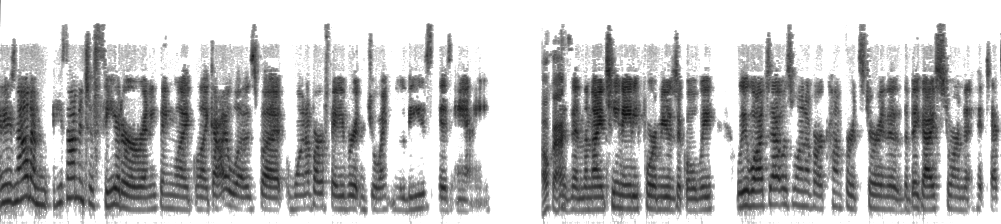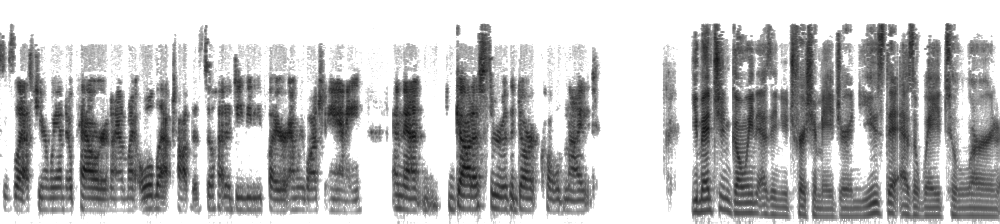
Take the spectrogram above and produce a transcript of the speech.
and he's not a he's not into theater or anything like like I was, but one of our favorite joint movies is Annie. Okay. As in the 1984 musical. We we watched that was one of our comforts during the, the big ice storm that hit Texas last year. We had no power and I had my old laptop that still had a DVD player and we watched Annie and that got us through the dark cold night. You mentioned going as a nutrition major and used it as a way to learn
